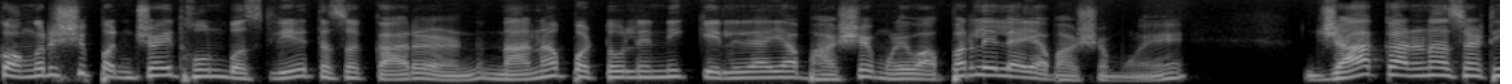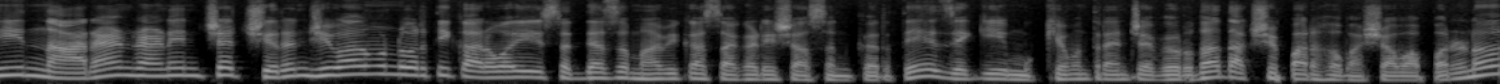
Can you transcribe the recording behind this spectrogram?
काँग्रेसची पंचायत होऊन बसली आहे त्याचं कारण नाना पटोलेंनी केलेल्या या भाषेमुळे वापरलेल्या या भाषेमुळे ज्या कारणासाठी नारायण राणेंच्या चिरंजीवांवरती कारवाई सध्याचं महाविकास आघाडी शासन करते जे की मुख्यमंत्र्यांच्या विरोधात आक्षेपार्ह भाषा वापरणं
